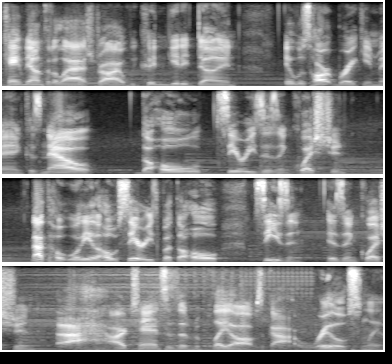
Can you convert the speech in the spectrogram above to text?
Came down to the last drive. We couldn't get it done. It was heartbreaking, man, because now the whole series is in question. Not the whole, well, yeah, the whole series, but the whole season is in question. Ah, our chances of the playoffs got real slim.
